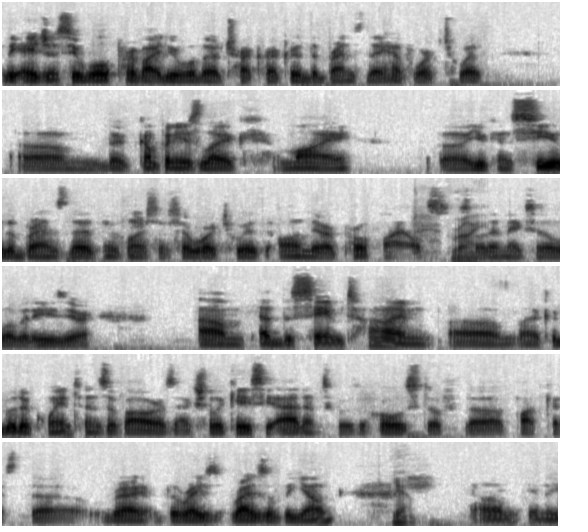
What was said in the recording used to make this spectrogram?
the agency will provide you with a track record, the brands they have worked with. Um, the companies like My uh, you can see the brands that influencers have worked with on their profiles. Right. So that makes it a little bit easier. Um, at the same time, um, like a good acquaintance of ours, actually, Casey Adams, who is the host of the podcast, uh, The Rise, Rise of the Young, yeah. um, in the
